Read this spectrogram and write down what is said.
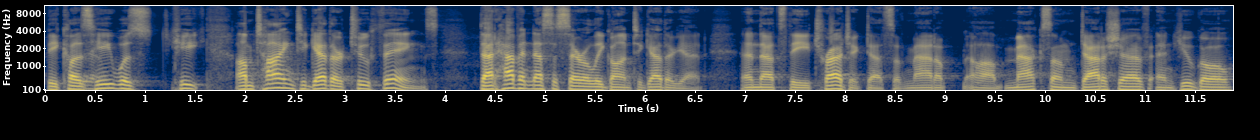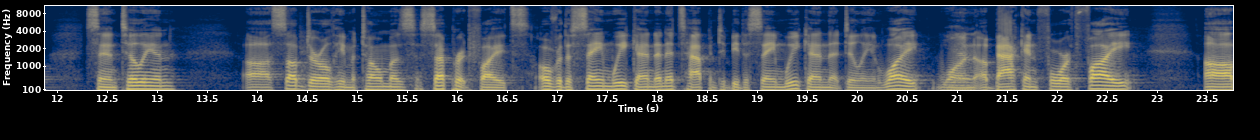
because he was he. I'm tying together two things that haven't necessarily gone together yet, and that's the tragic deaths of Mad- uh, Maxim Dadashev and Hugo Santillan uh, subdural hematomas, separate fights over the same weekend, and it's happened to be the same weekend that Dillian Whyte won a back and forth fight uh,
